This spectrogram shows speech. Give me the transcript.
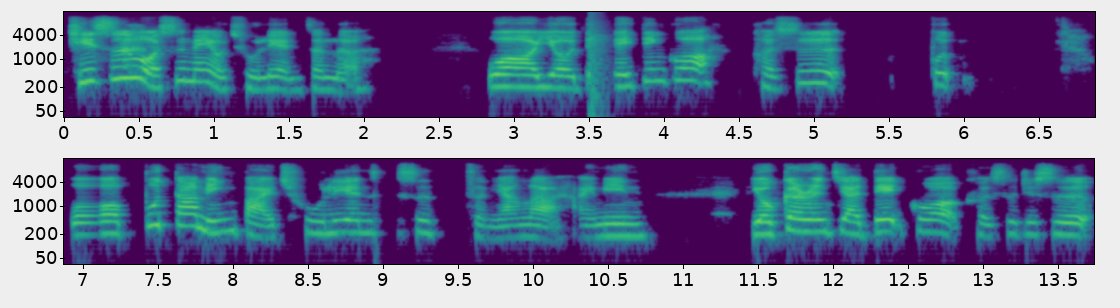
其实我是没有初恋，真的。我有 dating 过，可是不，我不大明白初恋是怎样了。I mean，有跟人家 date 过，可是就是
